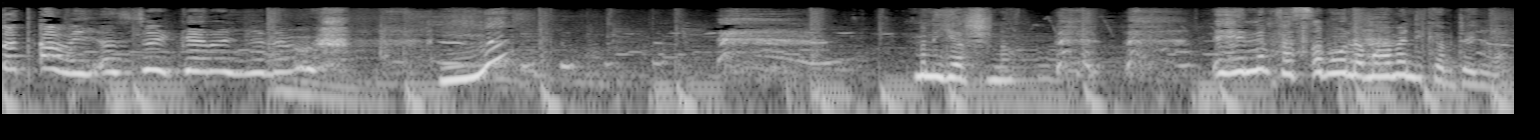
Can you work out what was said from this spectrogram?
በጣም እያስቸገረኝ ነው። ምን ምን እያልሽ ነው? ይህንን ፈጽሞ ለማመን ይከብደኛል።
